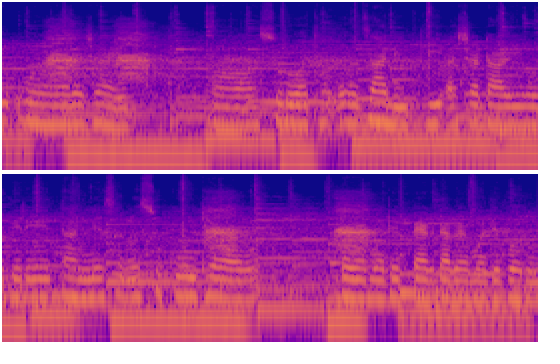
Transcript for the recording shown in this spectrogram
उन्हाळ्याला जे आहेत सुरुवात झाली की अशा डाळी वगैरे धान्य सगळं सुकवून ठेवावं. डब्यामध्ये पॅक डब्यामध्ये भरून.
